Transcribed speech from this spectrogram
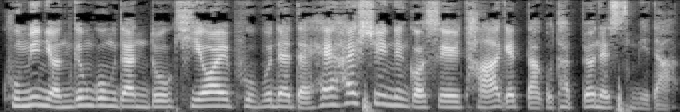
국민연금공단도 기여할 부분에 대해 할 수 있는 것을 다하겠다고 답변했습니다.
